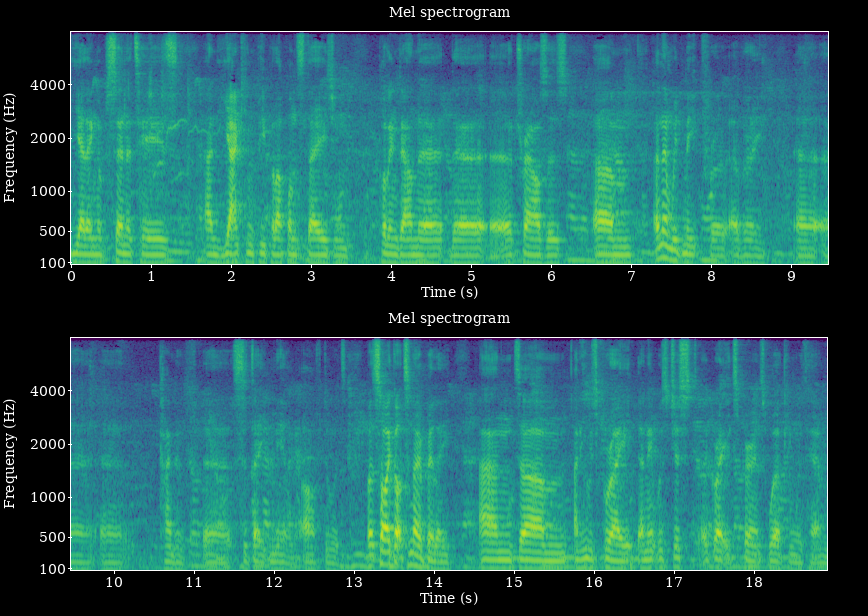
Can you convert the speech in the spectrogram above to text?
yelling obscenities and yanking people up on stage and pulling down their, their uh, trousers. Um, and then we'd meet for a, a very uh, uh, uh, kind of uh, sedate meal afterwards. But so I got to know Billy, and, um, and he was great, and it was just a great experience working with him.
